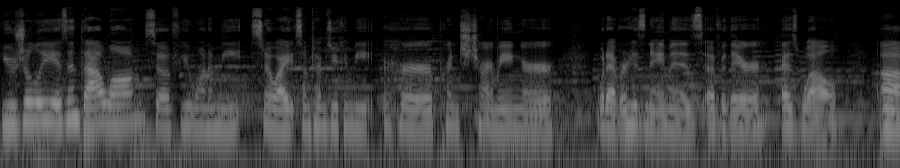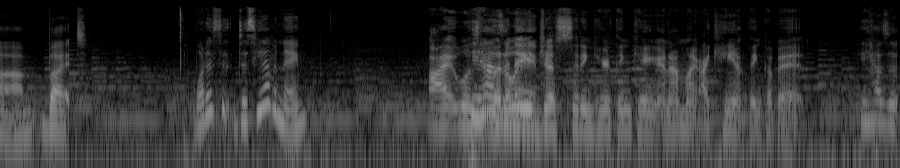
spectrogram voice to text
usually isn't that long. So if you want to meet Snow White, sometimes you can meet her Prince Charming or whatever his name is over there as well. Um, but what is it? Does he have a name? i was He has a literally just sitting here thinking and i'm like i can't think of it He has a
